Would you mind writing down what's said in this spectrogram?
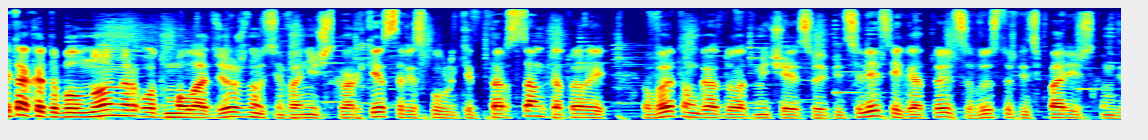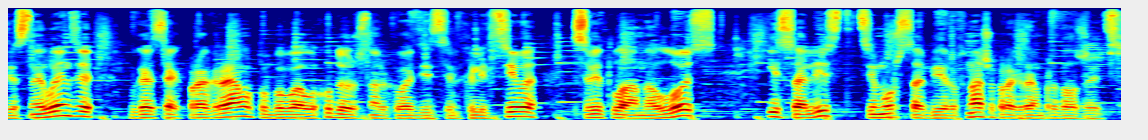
Итак, это был номер от молодежного симфонического оркестра Республики Татарстан, который в этом году отмечает свое пятилетие и готовится выступить в парижском Диснейленде. В гостях программы побывала художественный руководитель коллектива Светлана Лось и солист Тимур Сабиров. Наша программа продолжается.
